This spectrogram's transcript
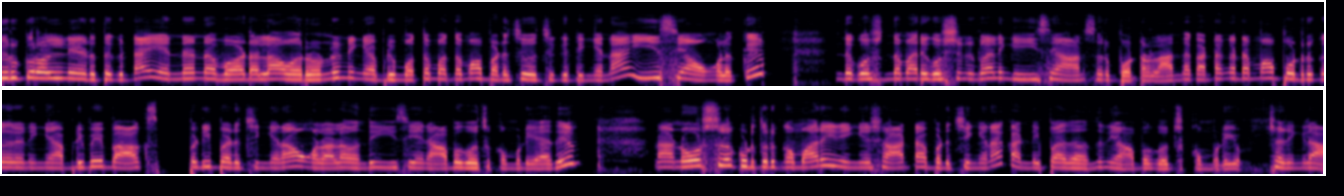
திருக்குறள்னு எடுத்துக்கிட்டால் என்னென்ன வேர்டெல்லாம் வரும்னு நீங்கள் அப்படி மொத்த மொத்தமாக படித்து வச்சுக்கிட்டிங்கன்னா ஈஸியாக உங்களுக்கு இந்த கொஸ்டின் இந்த மாதிரி கொஸ்டினுக்குலாம் நீங்கள் ஈஸியாக ஆன்சர் போட்டுடலாம் அந்த கட்டம் கட்டமாக போட்டிருக்கிறத நீங்கள் அப்படி போய் பாக்ஸ் படி படிச்சிங்கன்னா உங்களால் வந்து ஈஸியாக ஞாபகம் வச்சுக்க முடியாது. நான் நோட்ஸில் கொடுத்துருக்க மாதிரி நீங்கள் ஷார்ட்டாக படிச்சிங்கன்னா கண்டிப்பாக அதை வந்து ஞாபகம் வச்சுக்க முடியும். சரிங்களா?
